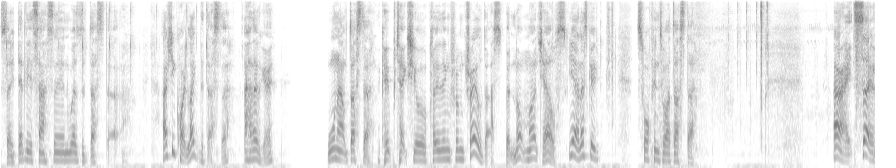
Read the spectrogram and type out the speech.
so, Deadly Assassin, where's the duster? I actually quite like the duster. Ah, there we go. Worn out duster. The coat protects your clothing from trail dust, but not much else. Yeah, let's go swap into our duster. Alright, so,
